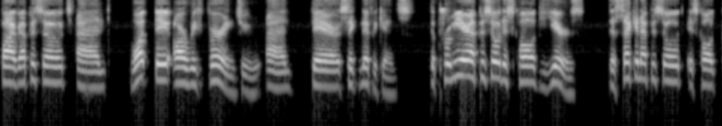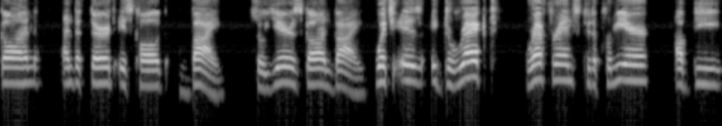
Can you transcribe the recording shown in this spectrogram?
five episodes and what they are referring to and their significance. The premiere episode is called Years. The second episode is called Gone, and the third is called Bye. So years gone by, which is a direct reference to the premiere of the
